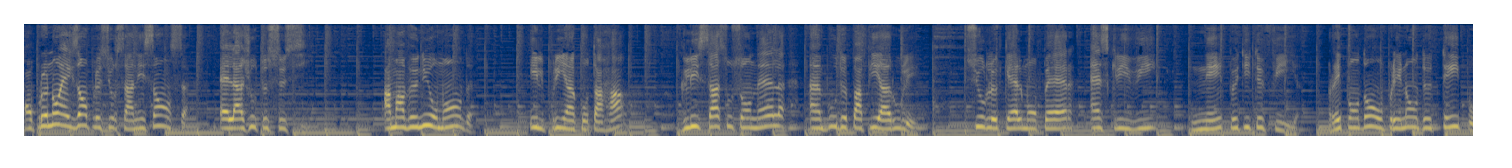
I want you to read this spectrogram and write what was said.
En prenant exemple sur sa naissance, elle ajoute ceci. À ma venue au monde, il prit un kotaha, glissa sous son aile un bout de papier à rouler, sur lequel mon père inscrivit Né petite fille, répondant au prénom de Teipo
